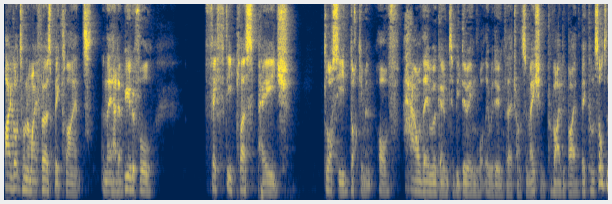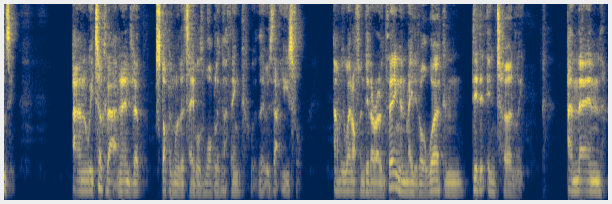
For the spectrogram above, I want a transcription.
I got to one of my first big clients, and they had a beautiful fifty-plus page glossy document of how they were going to be doing what they were doing for their transformation, provided by the big consultancy. And we took that and ended up stopping one of the tables wobbling. I think it was that useful. And we went off and did our own thing and made it all work and did it internally. And then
